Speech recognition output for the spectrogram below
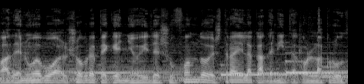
Va de nuevo al sobre pequeño y de su fondo extrae la cadenita con la cruz.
